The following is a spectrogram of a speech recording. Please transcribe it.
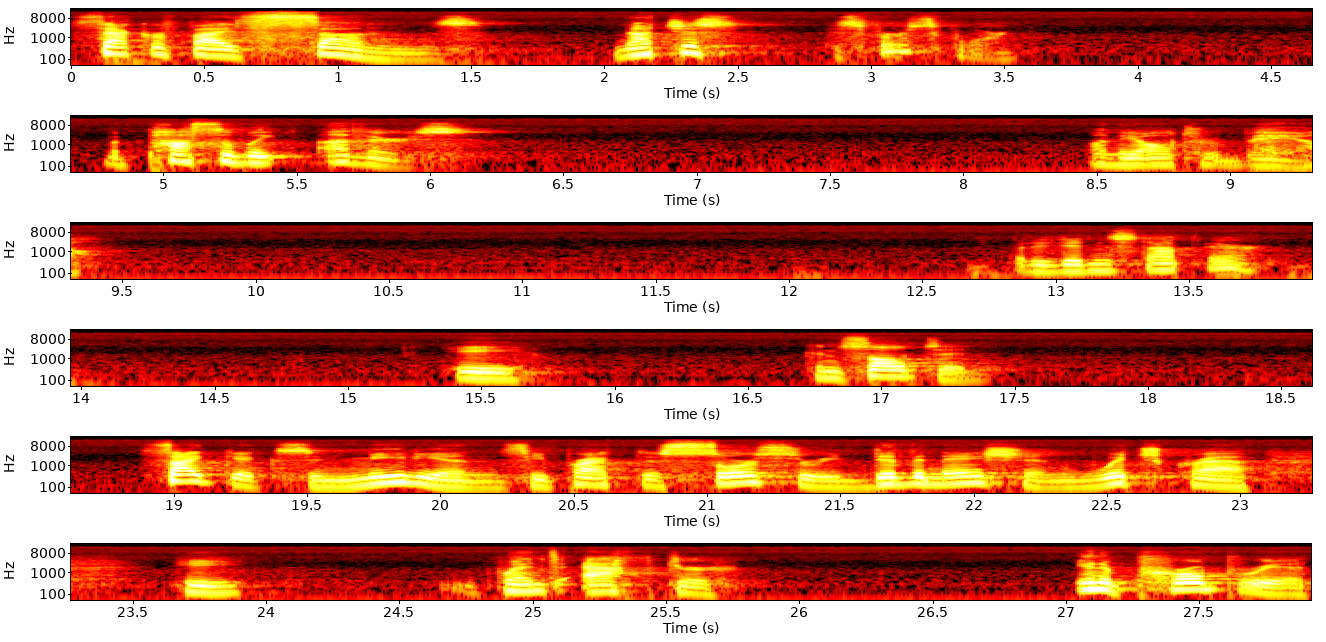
sacrificed sons, not just his firstborn, but possibly others on the altar of Baal. But he didn't stop there. He consulted psychics and mediums. He practiced sorcery, divination, witchcraft. He went after inappropriate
